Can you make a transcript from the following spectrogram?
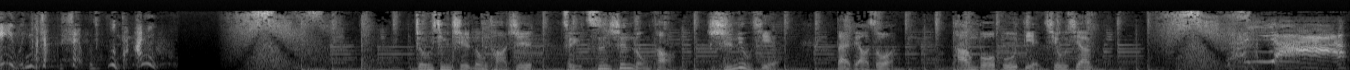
别以为你长得帅，我就不打你。周星驰龙套之最资深龙套，十六届，代表作《唐伯虎点秋香》。哎呀，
